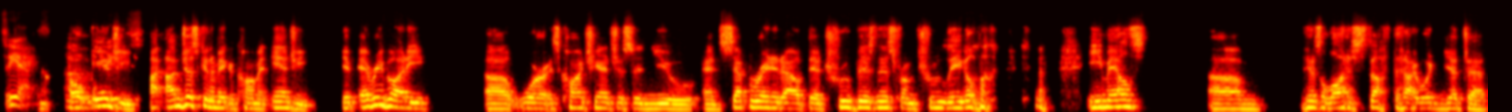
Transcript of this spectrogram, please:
so yeah. Oh, um, Angie, I, am just going to make a comment. Angie, if everybody uh, were as conscientious as you and separated out their true business from true legal emails, um, there's a lot of stuff that I wouldn't get to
